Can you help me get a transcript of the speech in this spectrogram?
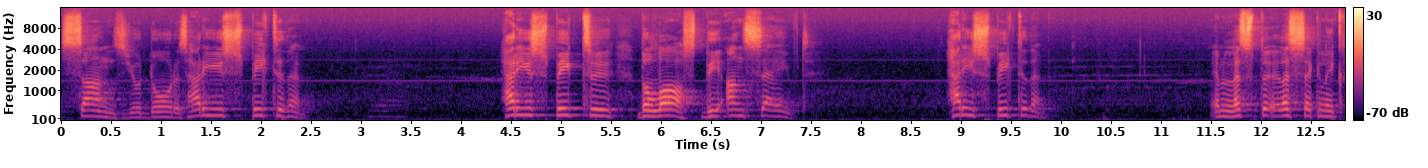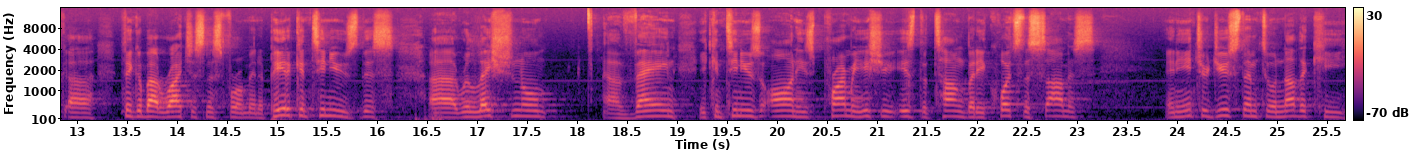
sons, your daughters? How do you speak to them? How do you speak to the lost, the unsaved? How do you speak to them? And let's, let's secondly uh, think about righteousness for a minute. Peter continues this uh, relational uh, vein. He continues on. His primary issue is the tongue, but he quotes the psalmist and he introduced them to another key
